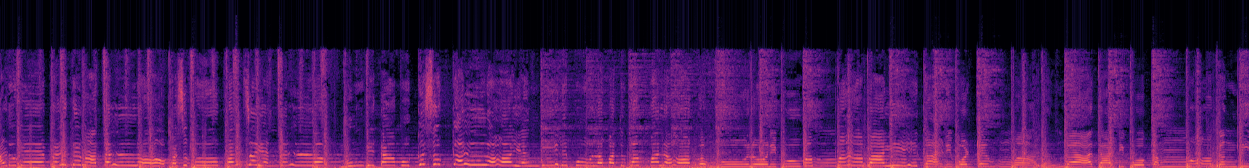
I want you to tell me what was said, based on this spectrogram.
అడుగే పెడితే మా తల్లో పసుపు పచ్చ ఎన్నెల్లో ముంగిట ముగ్గు సుక్కల్లో ఎంగిలి పూల బతుకమ్మలో కొమ్ములోని పువ్వమ్మ బాయి కాడి బొడ్డెమ్మ గంగా దాటిపోకమ్మ గంగీ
